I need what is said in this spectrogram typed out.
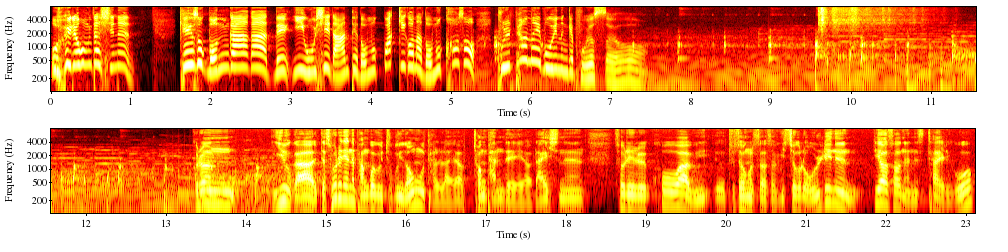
오히려 홍자 씨는 계속 뭔가가 내 이 옷이 나한테 너무 꽉 끼거나 너무 커서 불편해 보이는 게 보였어요. 그런 이유가 일단 소리 내는 방법이 두 분이 너무 달라요. 정반대예요. 나이 씨는 소리를 코와 위, 두성을 써서 위쪽으로 올리는 띄어서 내는 스타일이고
